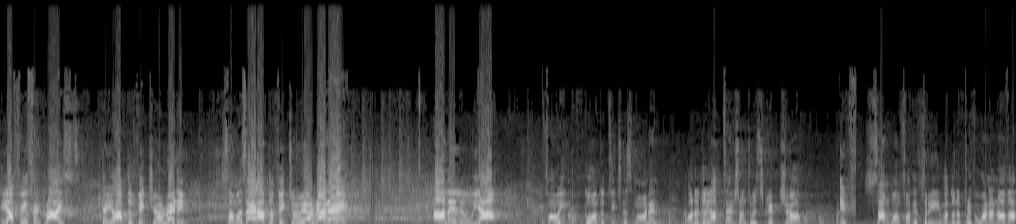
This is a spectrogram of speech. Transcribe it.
Do you have faith in Christ? Then you have the victory already. Someone say, I have the victory already. Hallelujah. Before we go on to teach this morning, I want to draw your attention to a scripture in Psalm 143. We're going to pray for one another.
